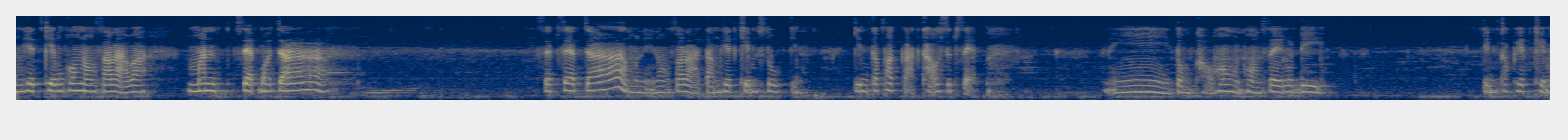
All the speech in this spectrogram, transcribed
ำเห็ดเข็มของน้องสลาว่า มันแซ่บบ่จ้าแซ่บๆจ้ามื่อนี้น้องสลาตำเห็ดเข็มสู่กิน กินกับผักกาดขาวแซ่บๆนี่ต้มขาวห้องหอนๆใส่รสดี กินกับเห็ดเข็ม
